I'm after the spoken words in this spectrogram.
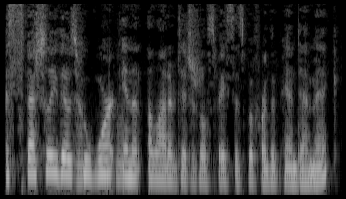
especially those who weren't Mm-hmm. in a lot of digital spaces before the pandemic.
